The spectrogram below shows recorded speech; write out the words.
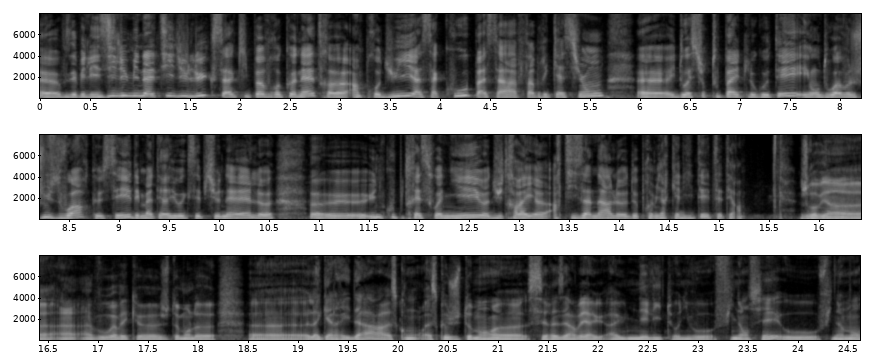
Euh, vous avez les Illuminati du luxe hein, qui peuvent reconnaître euh, un produit à sa coupe, à sa fabrication. Euh, il doit surtout pas être logoté et on doit juste voir que c'est des matériaux exceptionnels, euh, une coupe très soignée, du travail artisanal de première qualité, etc. Je reviens euh, à, vous avec euh, justement euh, la galerie d'art. Est-ce, qu'on, est-ce que justement c'est réservé à, une élite au niveau financier ou finalement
